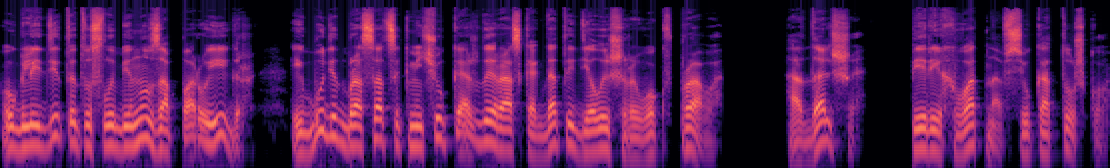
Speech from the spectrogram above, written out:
углядит эту слабину за пару игр и будет бросаться к мячу каждый раз, когда ты делаешь рывок вправо. А дальше — перехват на всю катушку.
